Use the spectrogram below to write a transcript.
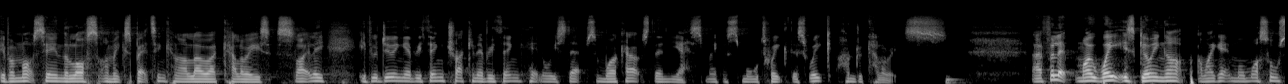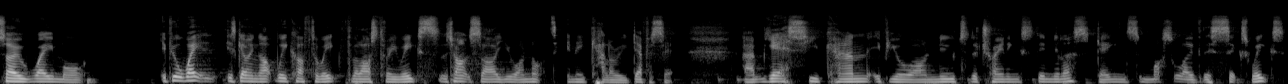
if I'm not seeing the loss I'm expecting, can I lower calories slightly? If you're doing everything, tracking everything, hitting all your steps and workouts, then yes, make a small tweak this week 100 calories. Uh, Philip, my weight is going up. Am I getting more muscle? So, way more. If your weight is going up week after week for the last three weeks, the chances are you are not in a calorie deficit. Um, yes, you can, if you are new to the training stimulus, gain some muscle over this six weeks.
